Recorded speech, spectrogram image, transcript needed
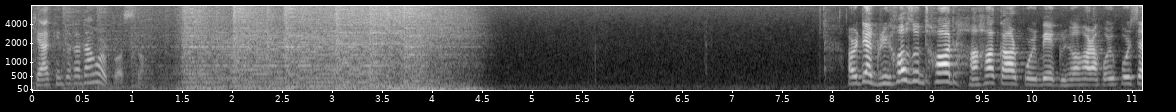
সেয়া কিন্তু এটা ডাঙৰ প্ৰশ্ন। আৰু এতিয়া গৃহযুদ্ধত হাহাকাৰ পৰিৱেশ গৃহহাৰা হৈ পৰিছে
